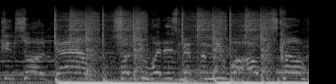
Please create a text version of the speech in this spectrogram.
Talk down. Told you what is meant for me will always come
